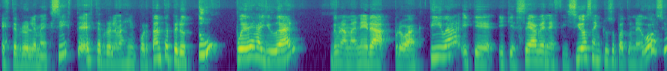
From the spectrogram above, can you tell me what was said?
este problema existe, este problema es importante, pero tú puedes ayudar de una manera proactiva y que, y que sea beneficiosa incluso para tu negocio,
